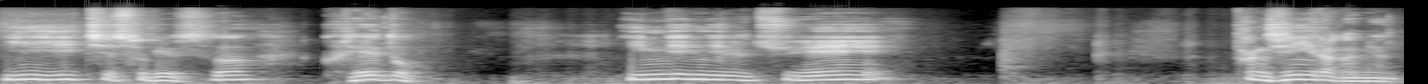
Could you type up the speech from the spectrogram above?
이 이치 속에서 그래도 임진일주의 당신이라 하면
